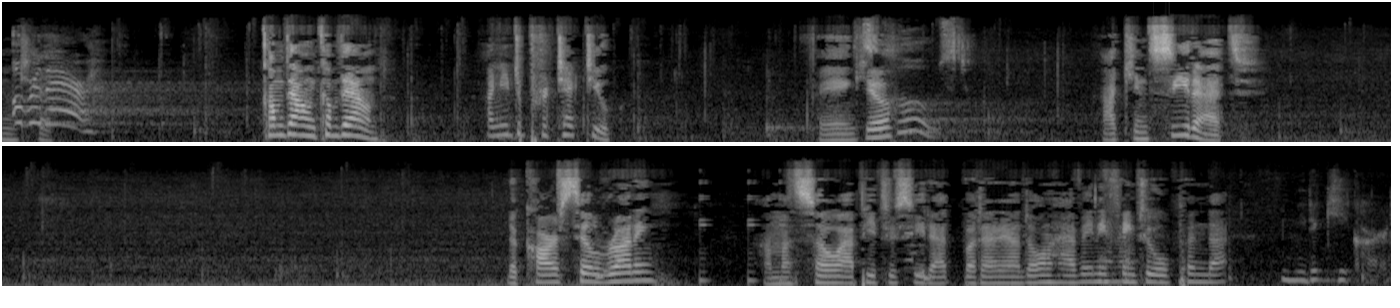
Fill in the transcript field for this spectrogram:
Over there! Come down, come down. I need to protect you. Thank you. Closed. I can see that. The car's still running. I'm not so happy to see that, but I don't have anything to open that. We need a key card.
